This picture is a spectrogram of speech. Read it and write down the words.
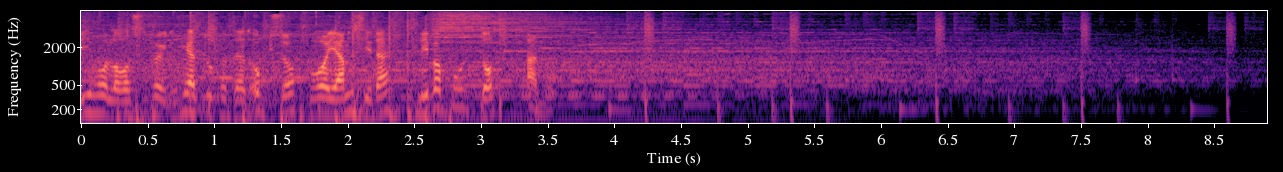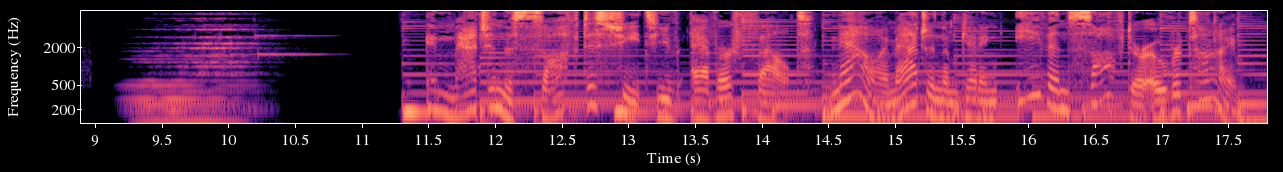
Vi oss selvfølgelig helt oppdatert også på vår hjemmeside liverpool.no. Imagine the softest sheets you've ever felt. Now imagine them getting even softer over time.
